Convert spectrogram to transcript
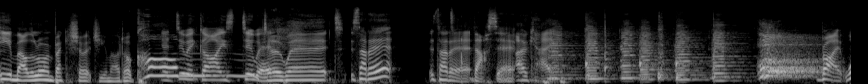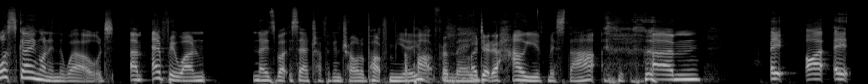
email the Laura and Becky Show at gmail.com. Yeah, do it, guys. Do it. Do it. Is that it? Is that it? That's it. Okay. right. What's going on in the world? Um, everyone knows about this air traffic control apart from you. Apart from me. I don't know how you've missed that. um, it, I, it,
